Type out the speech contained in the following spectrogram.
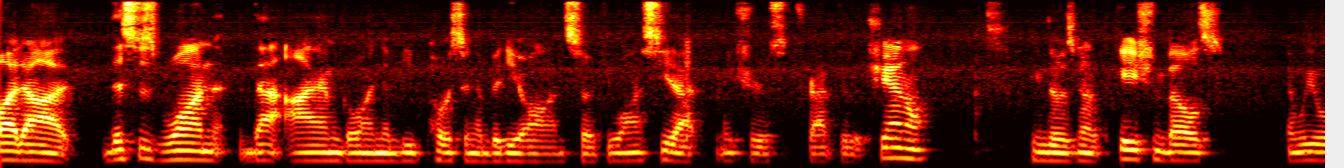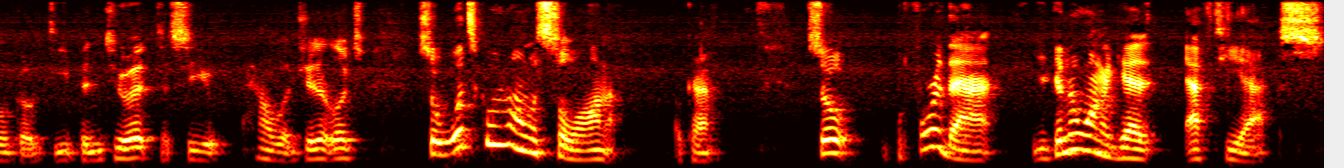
But uh, this is one that I am going to be posting a video on. So if you want to see that, make sure to subscribe to the channel, ping those notification bells, and we will go deep into it to see how legit it looks. So what's going on with Solana? Okay, so before that, you're going to want to get FTX,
